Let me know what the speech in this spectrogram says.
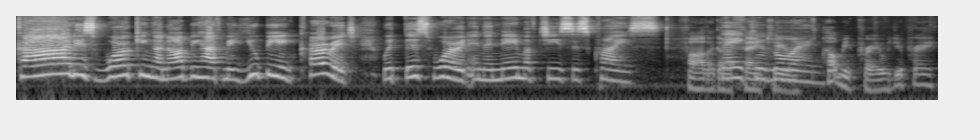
God is working on our behalf. May you be encouraged with this word in the name of Jesus Christ. Father God, Thank thank, you, you. Lord. Help me pray. Would you pray?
